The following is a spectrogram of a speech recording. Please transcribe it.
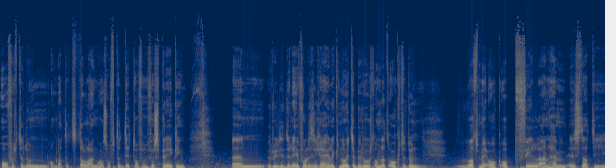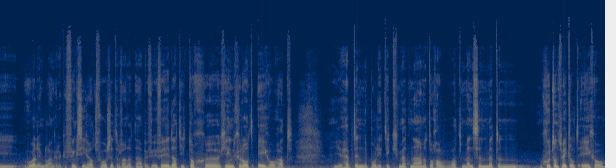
over te doen, omdat het te lang was of te dit of een verspreking. En Rudy de Leeuw voelde zich eigenlijk nooit te beroerd om dat ook te doen. Wat mij ook opviel aan hem is dat hij, hoewel een belangrijke functie had, voorzitter van het APVV, dat hij toch uh, geen groot ego had. Je hebt in de politiek met name toch al wat mensen met een goed ontwikkeld ego.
